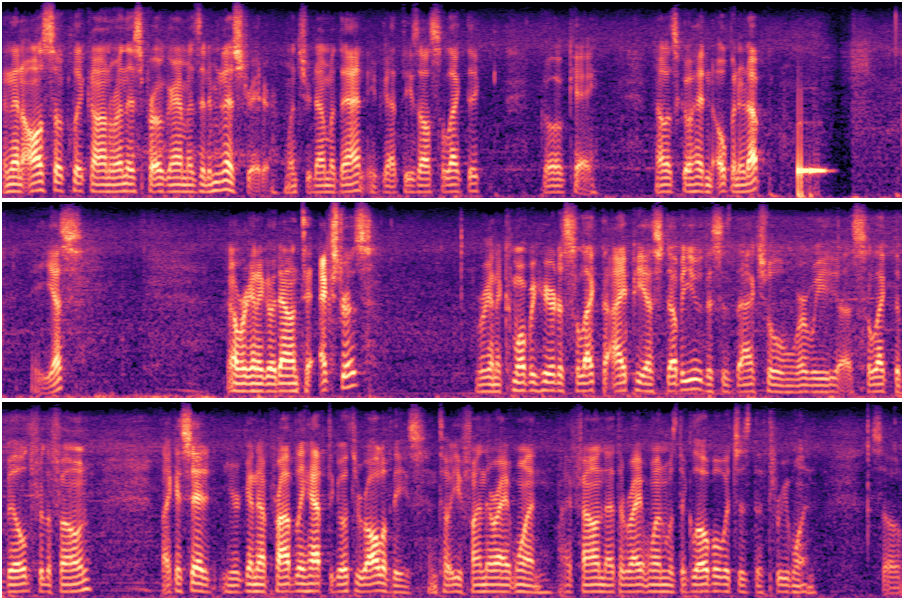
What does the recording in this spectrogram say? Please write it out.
and then also click on run this program as an administrator. Once you're done with that you've got these all selected go OK now let's go ahead and open it up. Yes. Now we're going to go down to extras. We're going to come over here to select the IPSW. This is the actual where we uh, select the build for the phone. Like I said, you're going to probably have to go through all of these until you find the right one. I found that the right one was the global, which is the 3-1. So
